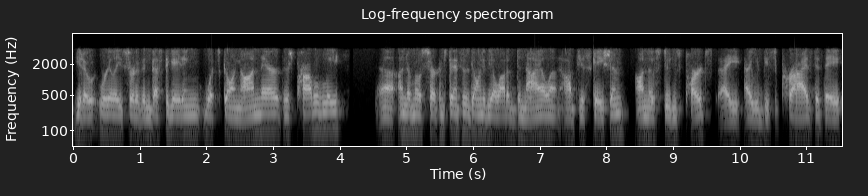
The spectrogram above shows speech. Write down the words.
you know, really sort of investigating what's going on there. There's probably uh, under most circumstances, going to be a lot of denial and obfuscation on those students' parts. I, I would be surprised if they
